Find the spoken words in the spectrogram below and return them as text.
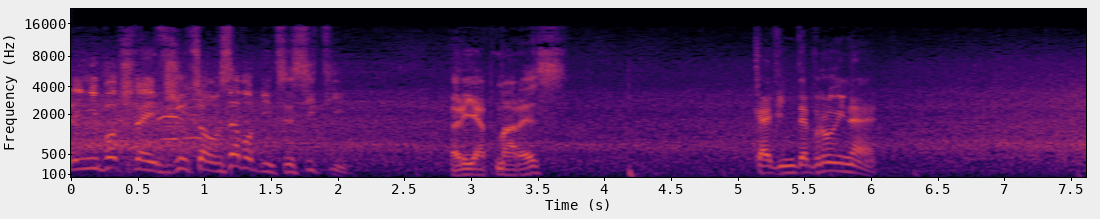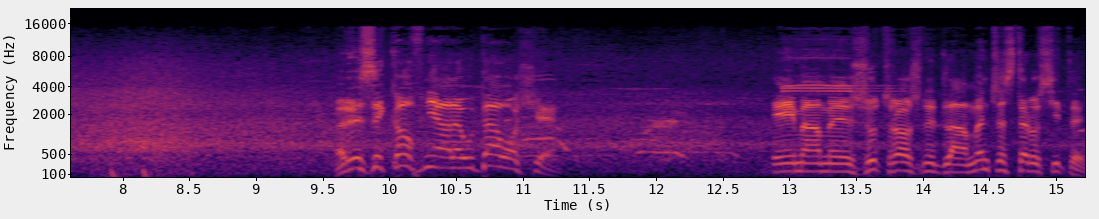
linii bocznej wrzucą zawodnicy City. Riyad Mahrez. Kevin De Bruyne. Ryzykownie, ale udało się. I mamy rzut rożny dla Manchesteru City.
